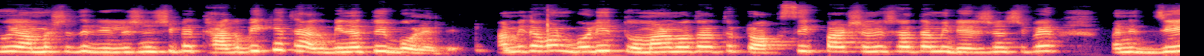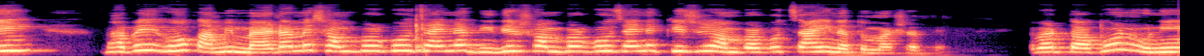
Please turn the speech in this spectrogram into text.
তুই আমার সাথে রিলেশনশিপে থাকবি কি থাকবি না, তুই বলে দে। আমি তখন বলি, তোমার মতো এত টক্সিক পার্সনের সাথে আমি রিলেশনশিপে মানে যেই ভাবেই হোক, আমি ম্যাডামের সম্পর্কও চাই না, দিদির সম্পর্কও চাই না, কিছু সম্পর্ক চাই না তোমার সাথে। এবার তখন উনি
